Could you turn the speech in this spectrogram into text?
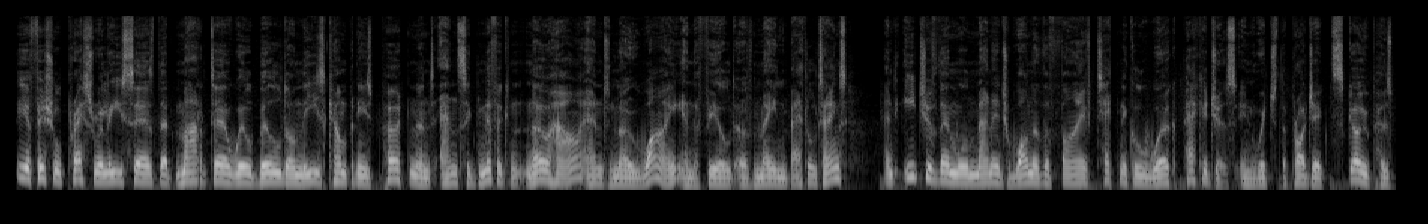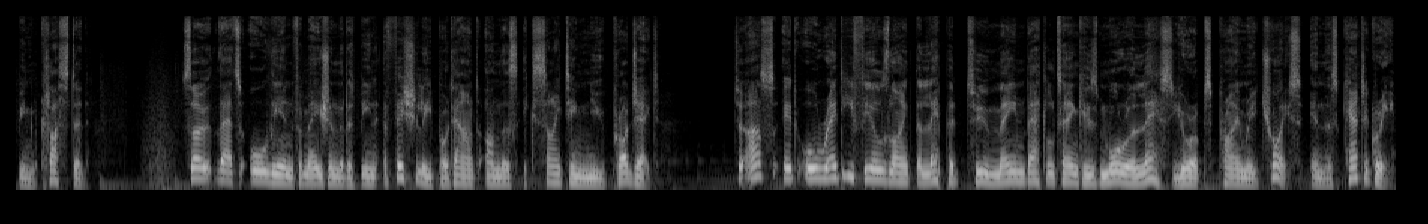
The official press release says that Marte will build on these companies' pertinent and significant know how and know why in the field of main battle tanks, and each of them will manage one of the five technical work packages in which the project scope has been clustered. So that's all the information that has been officially put out on this exciting new project. To us, it already feels like the Leopard 2 main battle tank is more or less Europe's primary choice in this category.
